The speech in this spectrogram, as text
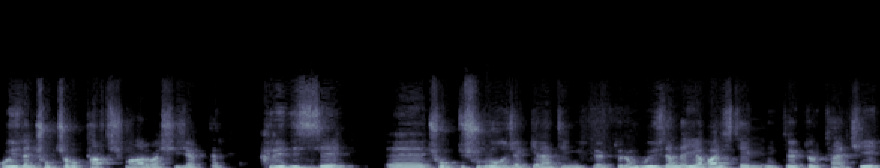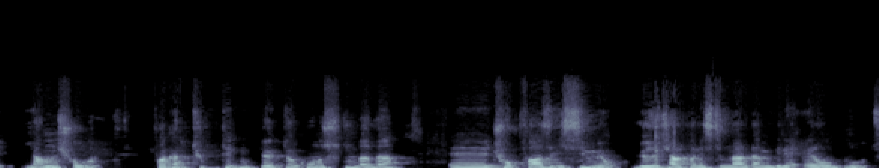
O yüzden çok çabuk tartışmalar başlayacaktır. Kredisi e, çok düşük olacak gelen teknik direktörün. Bu yüzden de yabancı teknik direktör tercihi yanlış olur. Fakat Türk teknik direktör konusunda da e, çok fazla isim yok. Göze çarpan isimlerden biri Erol Bulut.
